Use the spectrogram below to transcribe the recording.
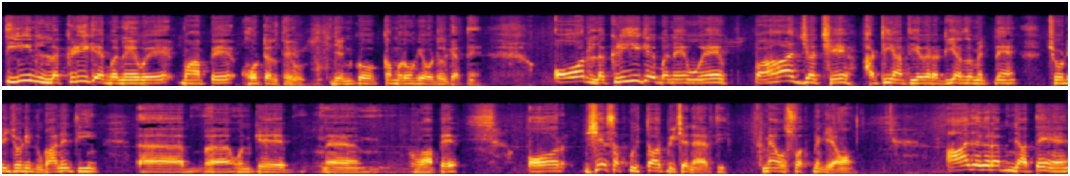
تین لکڑی کے بنے ہوئے وہاں پہ ہوٹل تھے، جن کو کمروں کے ہوٹل کہتے ہیں۔ اور لکڑی کے بنے ہوئے پانچ یا چھ ہٹیاں تھیں، اگر ہٹیاں سمجھتے ہیں، چھوٹی چھوٹی دکانیں تھیں ان کے وہاں پہ۔ اور یہ سب کچھ تھا اور پیچھے نہر تھی۔ میں اس وقت میں گیا ہوں۔ آج اگر آپ جاتے ہیں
